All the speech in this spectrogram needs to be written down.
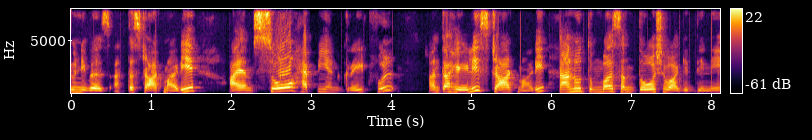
universe ಅಂತ ಸ್ಟಾರ್ಟ್ ಮಾಡಿ I am so happy and grateful ಅಂತ ಹೇಳಿ ಸ್ಟಾರ್ಟ್ ಮಾಡಿ. ನಾನು ತುಂಬಾ ಸಂತೋಷವಾಗಿದ್ದೀನಿ.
